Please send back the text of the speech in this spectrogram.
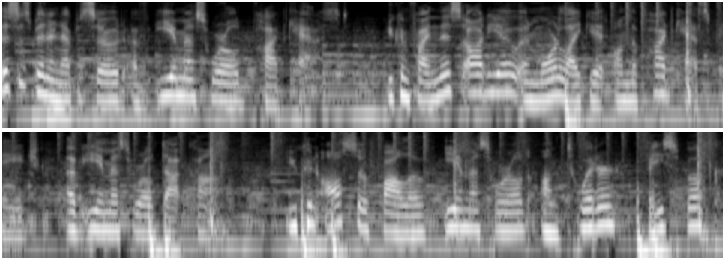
This has been an episode of EMS World Podcast. You can find this audio and more like it on the podcast page of emsworld.com. You can also follow EMS World on Twitter, Facebook,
